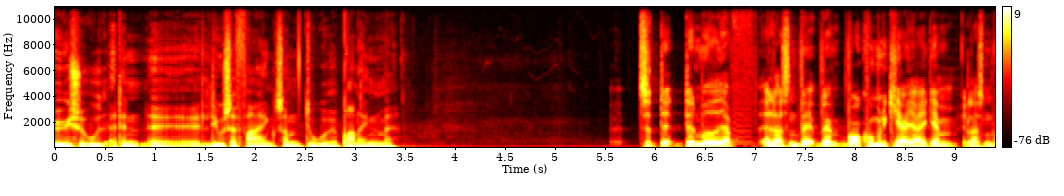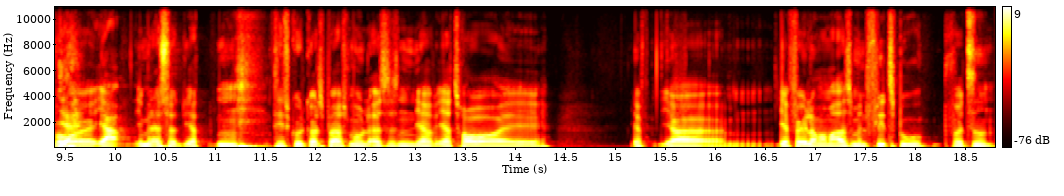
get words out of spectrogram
øse ud af den øh, livserfaring, som du øh, brænder ind med? Så den, den måde, jeg... Eller sådan, hvem, hvor kommunikerer jeg igennem? Eller sådan, hvor... Ja. Ja, øh, ja jamen altså, jeg, mm, det er sgu et godt spørgsmål. Altså sådan, jeg, jeg tror... Øh, jeg, jeg, jeg føler mig meget som en flitsbue for tiden.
